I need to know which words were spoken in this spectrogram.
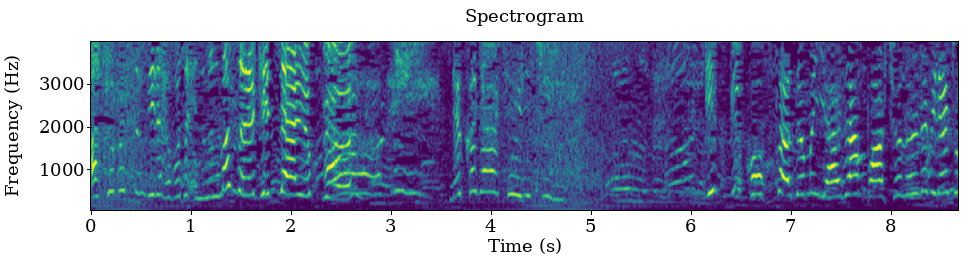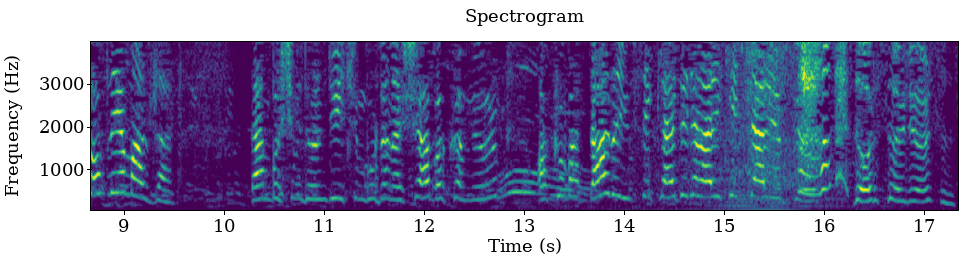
Bakın. Akrabasın biri havada inanılmaz hareketler yapıyor. Ne kadar tehlikeli. İp bir kopsa adamın yerden parçalarını bile toplayamazlar. Ben başım döndüğü için buradan aşağı bakamıyorum. Akrobat daha da yükseklerde de hareketler yapıyor. Doğru söylüyorsunuz.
